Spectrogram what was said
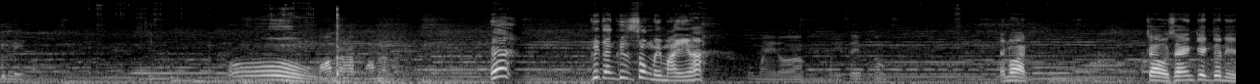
มันเละโอ้หอมแล้วครับหอมแล้วครับฮะ คือจังคือส่งใหม่ๆฮะโอ้ไม่หรอกไม่เซฟเอ้าไอ้มอดเจ้าแซงเก่งตัวนี้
